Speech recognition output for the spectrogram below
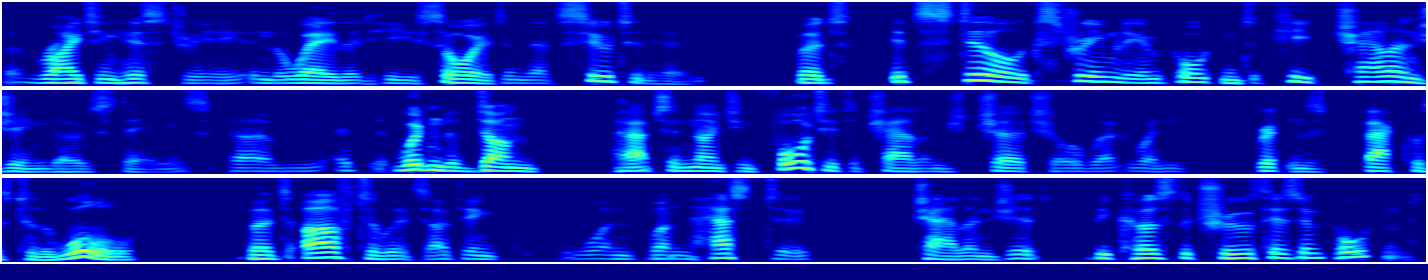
writing history in the way that he saw it and that suited him. But it's still extremely important to keep challenging those things. Um, it, it, wouldn't have done perhaps in 1940 to challenge Churchill when, when Britain's back was to the wall. But afterwards, I think one, one has to challenge it because the truth is important.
